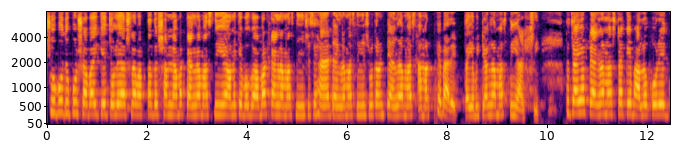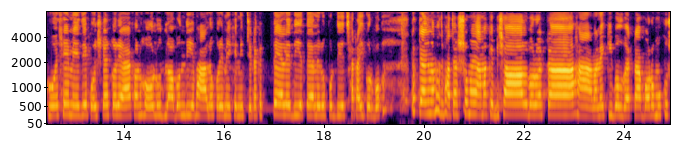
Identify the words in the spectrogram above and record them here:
শুভ দুপুর সবাইকে, চলে আসলাম আপনাদের সামনে আবার ট্যাংরা মাছ নিয়ে। অনেকে বলব, আবার ট্যাংরা মাছ নিয়ে এসেছে? হ্যাঁ ট্যাংরা মাছ নিয়ে এসবে কারণ ট্যাংরা মাছ আমার ফেভারেট তাই আমি ট্যাংরা মাছ নিয়ে আসছি। তো যাই হোক, ট্যাংরা মাছটাকে ভালো করে ঘষে, মেজে, পরিষ্কার করে এখন হলুদ, লবণ দিয়ে ভালো করে মেখে নিচ্ছে। এটাকে তেলে দিয়ে, তেলের উপর দিয়ে ছাটাই করব। তো ট্যাংরা মাছ ভাজার সময় আমাকে বিশাল বড় একটা হ্যাঁ মানে কি বলব, একটা বড় মুখোশ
